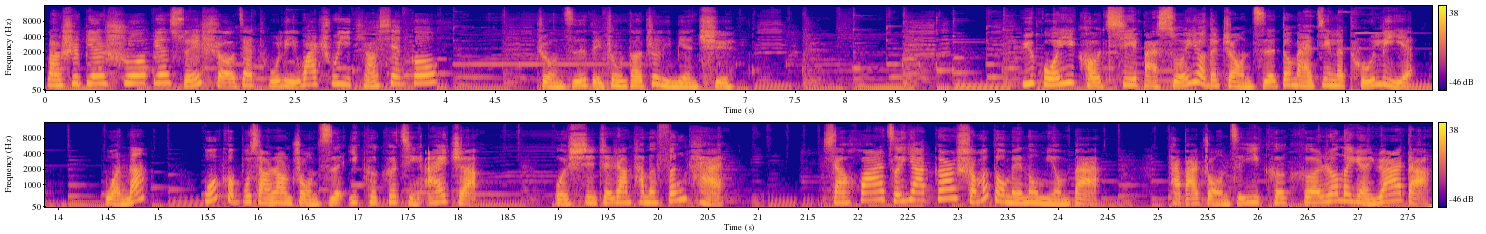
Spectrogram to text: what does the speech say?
老师边说边随手在土里挖出一条线沟，种子得种到这里面去。雨果一口气把所有的种子都埋进了土里。我呢，我可不想让种子一颗颗紧挨着。我试着让它们分开，小花则压根儿什么都没弄明白。它把种子一颗颗扔得远远的，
